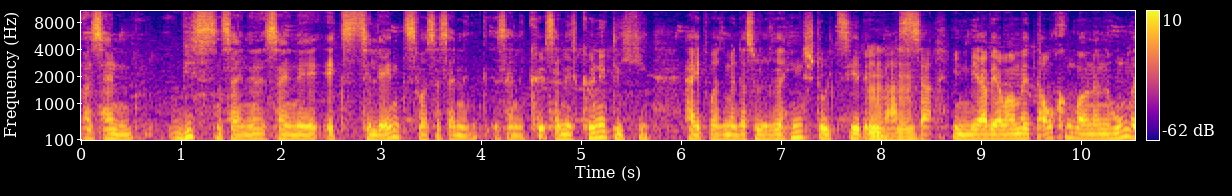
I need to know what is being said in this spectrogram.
äh, sein Wissen, seine, seine Exzellenz, was er seine, seine, seine Königlichkeit, was man da so dahin stolziert im Wasser, im Meer. Wer mal tauchen war und einen Hummer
